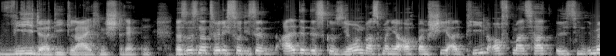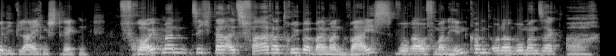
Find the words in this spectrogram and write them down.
wieder die gleichen Strecken. Das ist natürlich so diese alte Diskussion, was man ja auch beim Ski Alpin oftmals hat, es sind immer die gleichen Strecken. Freut man sich da als Fahrer drüber, weil man weiß, worauf man hinkommt oder wo man sagt, ach,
